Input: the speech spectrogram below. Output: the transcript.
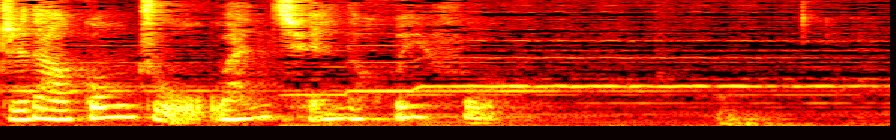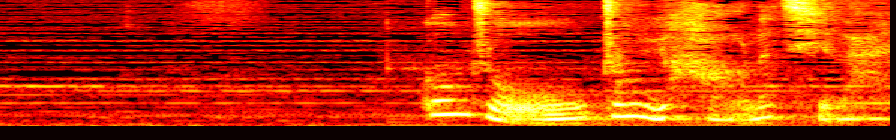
直到公主完全的恢复。公主终于好了起来，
